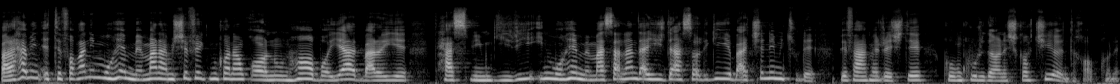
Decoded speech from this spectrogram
برای همین اتفاقا این مهمه. من همیشه فکر می‌کنم قانون ها باید برای تصمیم گیری این مهمه. مثلا در 18 سالگی یه بچه نمی‌تونه فهم رشته کنکور دانشگاه چی رو انتخاب کنه؟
